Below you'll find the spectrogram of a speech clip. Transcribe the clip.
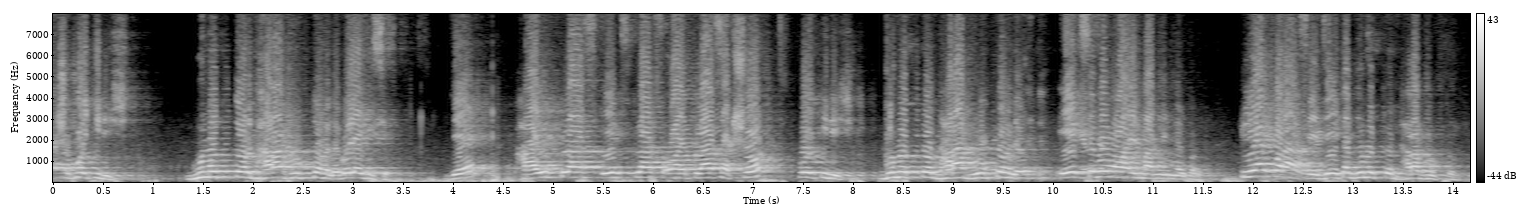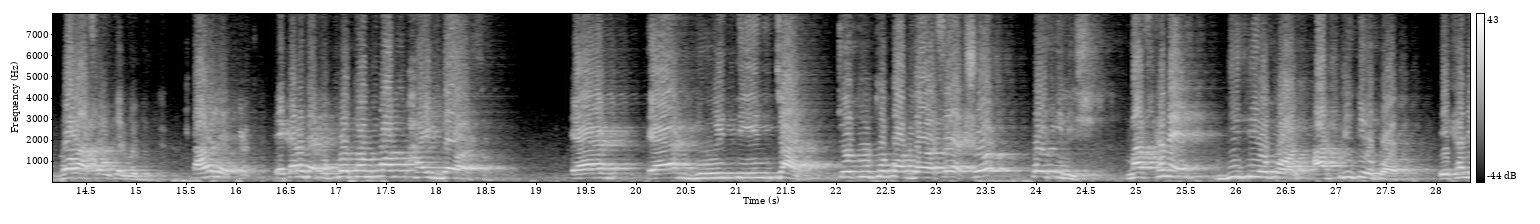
একশো পঁয়ত্রিশ। গুণোত্তর ধারা যুক্ত হলে, বলে দিছে যে five plus X plus Y plus একশো পঁয়ত্রিশ। গুণোত্তর ধারা ভুক্ত হলে এক্স এবং ওয়াই এর মান নির্ণয় করবে ক্লিয়ার করা আছে যে এটা গুণোত্তর ধারা ভুক্ত বলা আছে অঙ্কের মধ্যে। তাহলে এখানে দেখো, প্রথম পদ ফাইভ দেওয়া আছে। এক এক, দুই, তিন, চার। চতুর্থ পদ দেওয়া আছে একশো পঁয়ত্রিশ। মাঝখানে দ্বিতীয় পদ আর তৃতীয় পদ, এখানে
